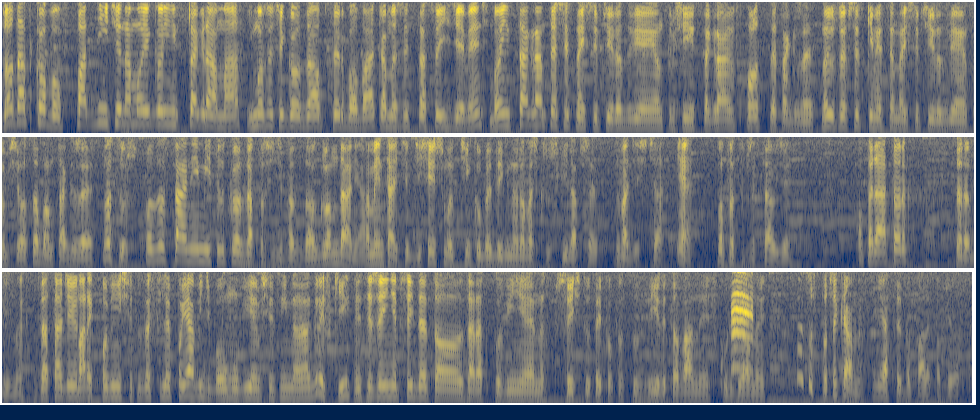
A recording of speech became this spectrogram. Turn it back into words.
Dodatkowo wpadnijcie na mojego Instagrama i możecie go zaobserwować, kamerzysta69, bo Instagram też jest najszybciej rozwijającym się Instagramem w Polsce, także no już we wszystkim jestem najszybciej rozwijającą się osobą, także no cóż, pozostanie mi tylko zaprosić was do oglądania. Pamiętajcie, w dzisiejszym odcinku będę ignorować Kruszwila przez 20, nie, po prostu przez cały dzień. Operator, co robimy? W zasadzie Marek powinien się tu za chwilę pojawić, bo umówiłem się z nim na nagrywki, więc jeżeli nie przyjdę, to zaraz powinien przyjść tutaj po prostu zirytowany, wkurwiony. No cóż, poczekamy. Ja sobie dopalę papierosa.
